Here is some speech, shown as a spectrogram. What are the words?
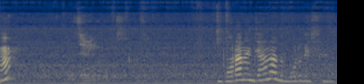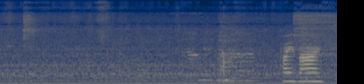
응? 뭐라는지 하나도 모르겠어요. 바이바이.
